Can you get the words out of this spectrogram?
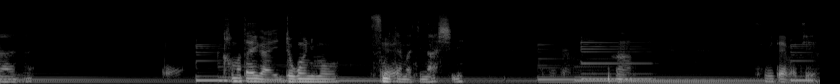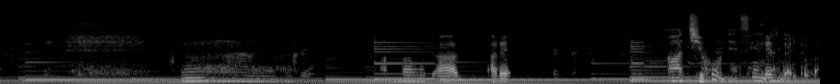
られない。蒲田以外どこにも住みたい街なしうん。住みたい街？うーん。あんま思って、あ、あれ、ああ、地方ね、仙台ね。仙台とか。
